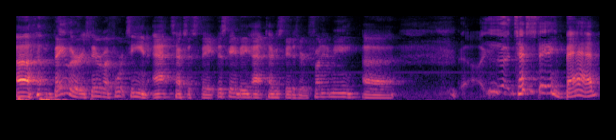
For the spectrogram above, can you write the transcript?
Uh, Baylor is favored by 14 at Texas State. This game being at Texas State is very funny to me. Uh, Texas State ain't bad.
